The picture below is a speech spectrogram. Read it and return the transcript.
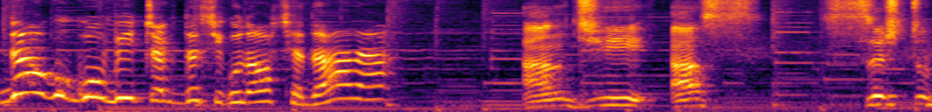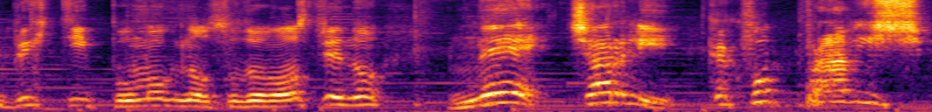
Много го обичах да си го нося, да, да! Анджи, аз също бих ти помогнал с удоволствие, но... Не, Чарли, какво правиш?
